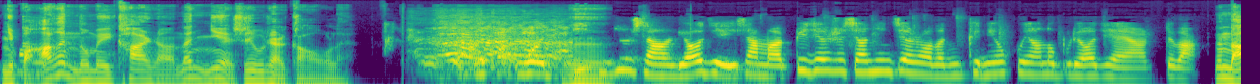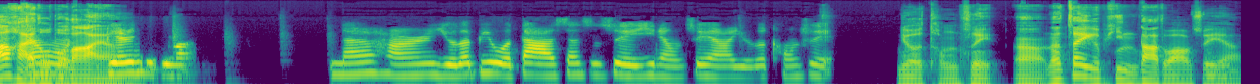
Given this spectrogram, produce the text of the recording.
你八个你都没看上，那你也是有点高了。我嗯就是想了解一下嘛，毕竟是相亲介绍的，你肯定互相都不了解呀，对吧？那男孩都多大呀？别人就说，男孩有的比我大三四岁、一两岁啊，有的同岁。有同岁啊？那这个比你大多少岁呀？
